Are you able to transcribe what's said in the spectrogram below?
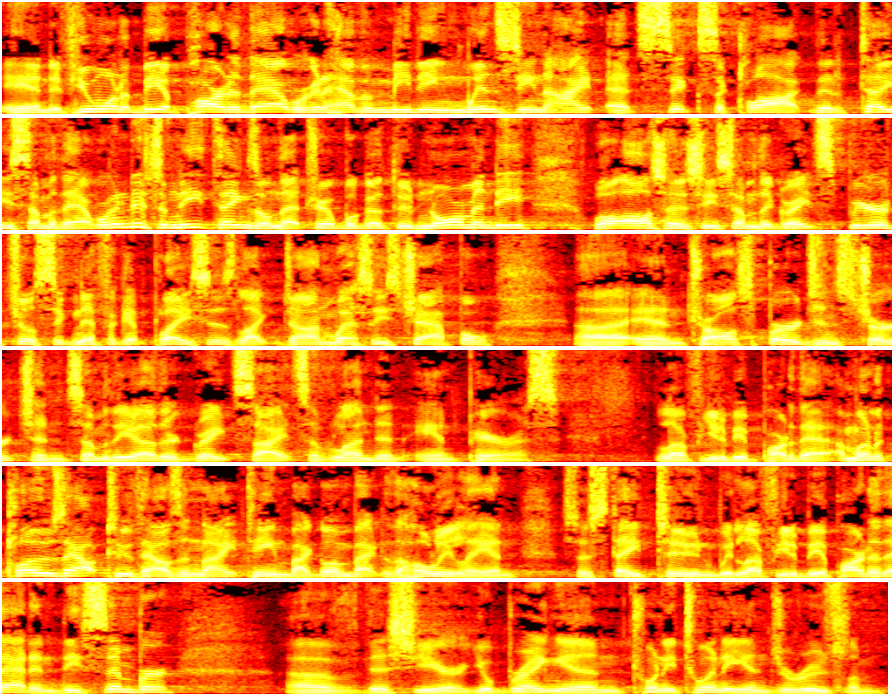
And if you want to be a part of that, we're going to have a meeting Wednesday night at six o'clock that'll tell you some of that. We're going to do some neat things on that trip. We'll go through Normandy. We'll also see some of the great spiritual significant places like John Wesley's Chapel uh, and Charles Spurgeon's Church and some of the other great sites of London and Paris. Love for you to be a part of that. I'm going to close out 2019 by going back to the Holy Land, so stay tuned. We'd love for you to be a part of that in December of this year. You'll bring in 2020 in Jerusalem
